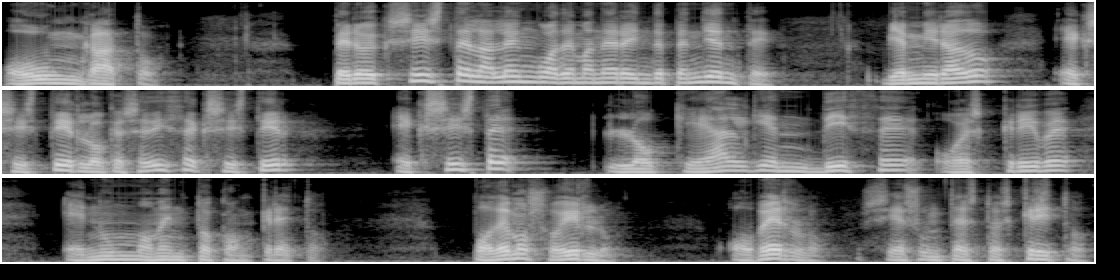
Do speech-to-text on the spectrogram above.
o un gato. Pero ¿existe la lengua de manera independiente? Bien mirado, existir, lo que se dice existir, existe lo que alguien dice o escribe en un momento concreto. Podemos oírlo o verlo si es un texto escrito.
